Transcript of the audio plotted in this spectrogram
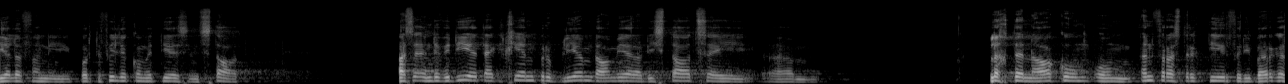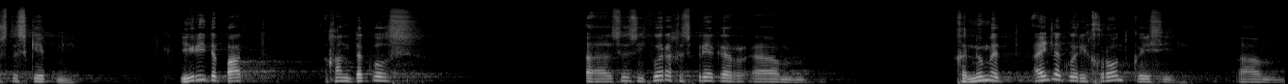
dele van die portefeulje komitees in staat. As 'n individu het ek geen probleem daarmee dat die staat sy ehm um, pligte nakom om infrastruktuur vir die burgers te skep nie. Hierdie debat gaan dikwels uh soos die vorige spreker ehm um, genoem het eintlik oor die grondkwessie. Ehm um,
